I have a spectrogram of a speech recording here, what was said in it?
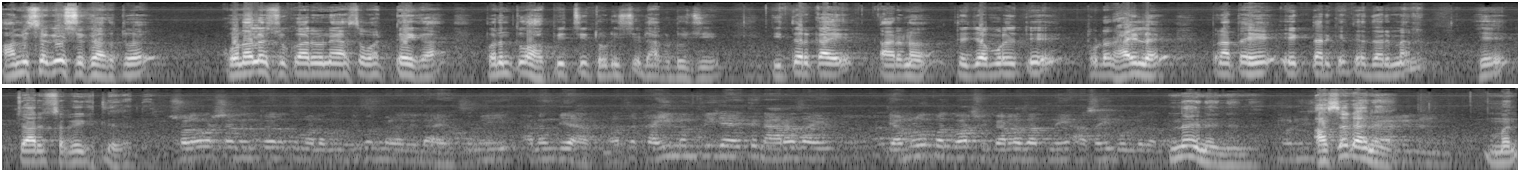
आम्ही सगळे स्वीकारतो आहे कोणाला स्वीकारू नये असं वाटतं आहे का? परंतु ऑफिसची थोडीशी डागडुजी इतर काय कारणं त्याच्यामुळे ते थोडं राहिलं आहे पण आता हे एक तारखेच्या दरम्यान हे चार्ज सगळे घेतले जाते सोळा वर्षानंतर तुम्हाला मंत्रिपद मिळालेलं आहे. तुम्ही आनंदी आहात. मात्र काही मंत्री जे आहेत ते नाराज आहेत. त्यामुळे पदभार स्वीकारला जात नाही असंही बोललं जातं. नाही नाही नाही नाही. असं काय नाही. मन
